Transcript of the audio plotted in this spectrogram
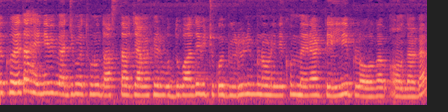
ਦੇਖੋ, ਇਹ ਤਾਂ ਹੈ ਨਹੀਂ ਵੀ ਮੈਂ ਅੱਜ ਮੈਂ ਤੁਹਾਨੂੰ ਦੱਸਦਾ ਜਾਂ ਮੈਂ ਫਿਰ ਉਦੋਂ ਬਾਅਦ ਦੇ ਵਿੱਚ ਕੋਈ ਵੀਡੀਓ ਨਹੀਂ ਬਣਾਉਣੀ। ਦੇਖੋ, ਮੇਰਾ ਡੇਲੀ ਬਲੌਗ ਆਉਂਦਾਗਾ।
